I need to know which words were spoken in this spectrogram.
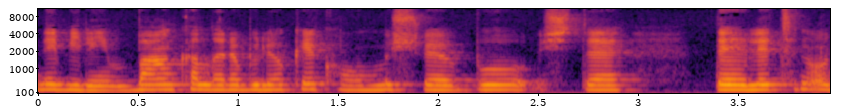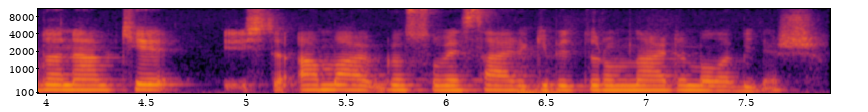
ne bileyim bankalara bloke konmuş ve bu işte devletin o dönemki işte ambargosu vesaire gibi durumlardan olabilir.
